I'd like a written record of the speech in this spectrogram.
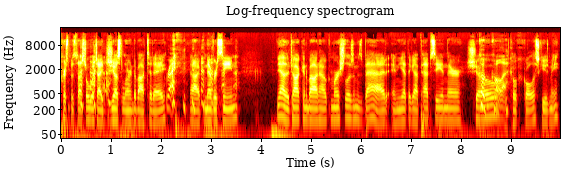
Christmas special, which I just learned about today. Right. and I've never seen. Yeah, they're talking about how commercialism is bad, and yet they got Pepsi in their show. Coca-Cola. Coca-Cola, excuse me.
